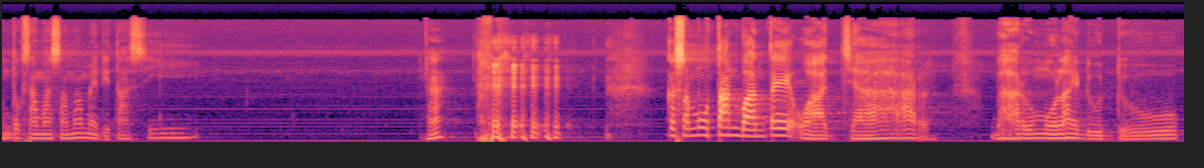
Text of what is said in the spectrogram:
untuk sama-sama meditasi? Hah? Kesemutan Bante wajar. Baru mulai duduk.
